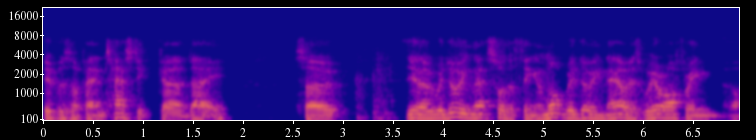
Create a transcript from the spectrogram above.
It was a fantastic uh, day. So, you know, we're doing that sort of thing. And what we're doing now is we're offering, uh,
